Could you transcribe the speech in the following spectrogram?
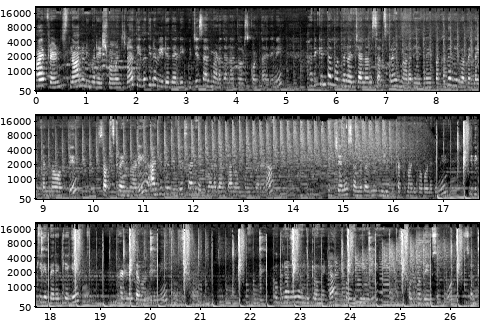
ಹಾಯ್ ಫ್ರೆಂಡ್ಸ್ ನಾನು ನಿಮ್ಮ ರೇಷ್ಮಾ ಮಂಜುನಾಥ್. ಇವತ್ತಿನ ವಿಡಿಯೋದಲ್ಲಿ ಗುಜ್ಜೆ ಸಾರು ಮಾಡೋದನ್ನು ತೋರಿಸ್ಕೊಡ್ತಾ ಇದ್ದೀನಿ. ಅದಕ್ಕಿಂತ ಮೊದಲು ನನ್ನ ಚಾನಲ್ ಸಬ್ಸ್ಕ್ರೈಬ್ ಮಾಡದೇ ಇದ್ದರೆ ಪಕ್ಕದಲ್ಲಿರುವ ಬೆಲ್ಲೈಕನ್ನ ಒತ್ತಿ ಸಬ್ಸ್ಕ್ರೈಬ್ ಮಾಡಿ. ಹಾಗಿದ್ರೆ ಗುಜ್ಜೆ ಸಾರು ಹೆಂಗೆ ಮಾಡೋದಂತ ನೋಡ್ಕೊಂಡು ಬರೋಣ. ಗುಜ್ಜೆನ ಸಣ್ಣದಾಗಿ ಈ ರೀತಿ ಕಟ್ ಮಾಡಿ ತೊಗೊಂಡಿದ್ದೀನಿ. ಇದಕ್ಕೆ ಬೆರಕೆಗೆ ಕಡಲೆ ತೊಗೊಂಡಿದ್ದೀನಿ. ಒಗ್ಗರಣೆ ಒಂದು ಟೊಮೆಟೊ, ಒಂದು ಈರುಳ್ಳಿ, ಸ್ವಲ್ಪ ಬೇವು ಸೊಪ್ಪು, ಸ್ವಲ್ಪ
